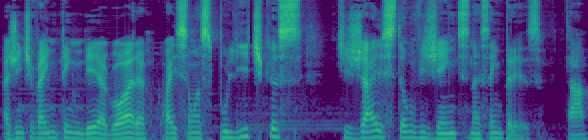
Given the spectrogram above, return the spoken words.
a gente vai entender agora quais são as políticas que já estão vigentes nessa empresa. Tá?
